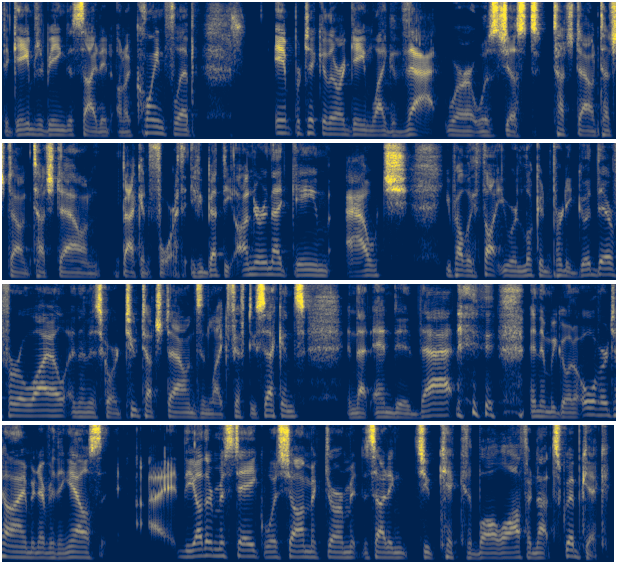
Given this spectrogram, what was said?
The games are being decided on a coin flip in particular a game like that where it was just touchdown touchdown touchdown back and forth. If you bet the under in that game ouch. You probably thought you were looking pretty good there for a while and then they scored two touchdowns in like 50 seconds and that ended that. And then we go to overtime and everything else. I, the other mistake was Sean McDermott deciding to kick the ball off and not squib kick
